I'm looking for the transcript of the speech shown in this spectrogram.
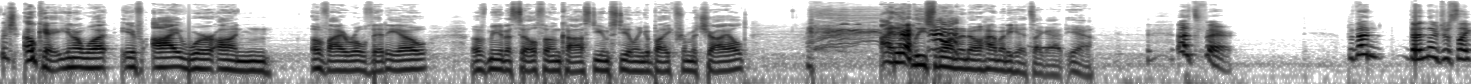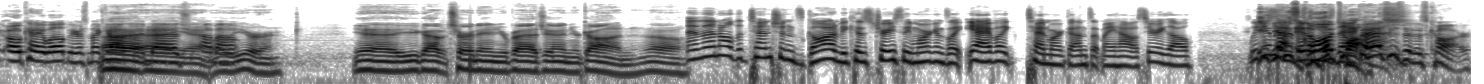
Which okay, you know what? If I were on a viral video of me in a cell phone costume stealing a bike from a child, I'd at least want to know how many hits I got. Yeah. That's fair. But then then they're just like, "Okay, well, here's my cop, Uh, my uh, badge. yeah, I'm well, out." you're Yeah, you got to turn in your badge and you're gone. No. And then all the tension's gone because Tracy Morgan's like, yeah, I have like 10 more guns at my house. Here you go. We just In Yeah, have and a use glove bunch of that. badges in his car.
